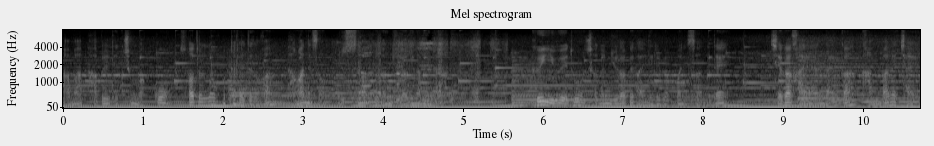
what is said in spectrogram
아마 밥을 대충 먹고 서둘러 호텔에 들어가 방 안에서 뉴스만 보던 기억이 납니다. 그 이후에도 저는 유럽에 갈 일이 몇 번 있었는데 제가 가야 할 날과 간발의 차이로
